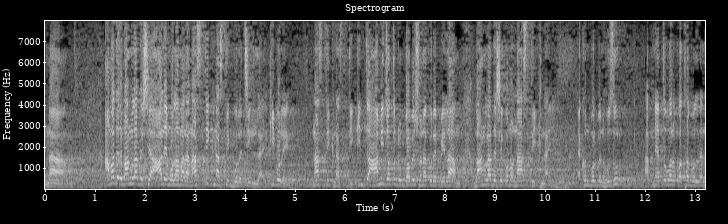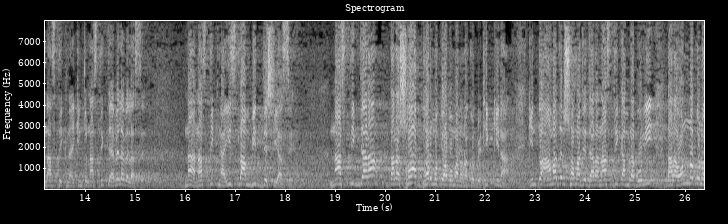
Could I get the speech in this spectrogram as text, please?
না। আমাদের বাংলাদেশে আলেম ওলামারা নাস্তিক নাস্তিক বলে চিল্লায়। কি বলে? নাস্তিক নাস্তিক। কিন্তু আমি যতটুকু গবেষণা করে পেলাম, বাংলাদেশে কোনো নাস্তিক নাই। এখন বলবেন, হুজুর, আপনি এত বড় কথা বললেন, নাস্তিক নাই। কিন্তু নাস্তিক তো অ্যাভেলেবেল আছে। না, নাস্তিক না, ইসলাম বিদ্বেষী আছে। নাস্তিক যারা, তারা সব ধর্মকে অবমাননা করবে, ঠিক কি না কিন্তু আমাদের সমাজে যারা নাস্তিক আমরা বলি, তারা অন্য কোনো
